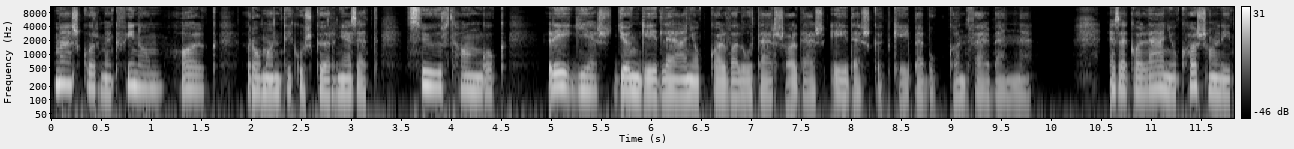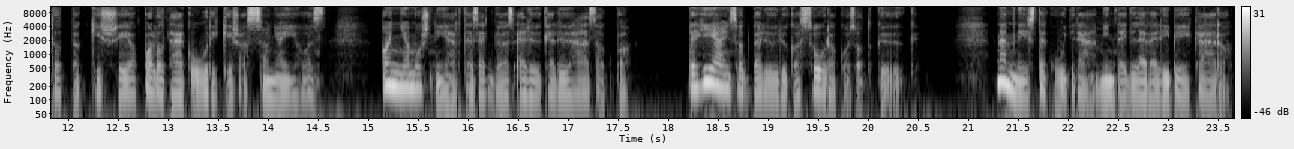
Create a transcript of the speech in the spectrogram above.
Máskor meg finom, halk, romantikus környezet, szűrt hangok, légies, gyöngéd leányokkal való társalgás édesköt képe bukkant fel benne. Ezek a lányok hasonlítottak kissé a paloták úri kisasszonyaihoz. Anyja mosni járt ezekbe az előkelő házakba, de hiányzott belőlük a szórakozott gőg. Nem néztek úgy rá, mint egy leveli békára,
